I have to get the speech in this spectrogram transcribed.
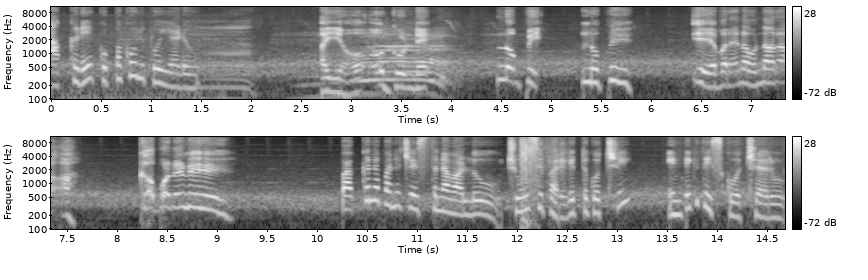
అక్కడే కుప్పకూలిపోయాడు. అయ్యో గుండె నొప్పి నొప్పి. ఎవరైనా ఉన్నారా? కాపాడండి. పక్కన పని చేస్తున్న వాళ్ళు చూసి పరిగెత్తుకొచ్చి ఇంటికి తీసుకువచ్చారు.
